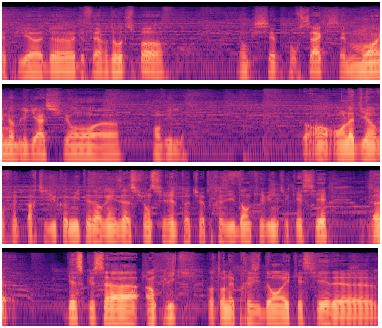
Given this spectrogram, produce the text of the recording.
Et puis euh, de, de faire d'autres sports. Donc c'est pour ça que c'est moins une obligation en ville. On, on l'a dit, hein, vous faites partie du comité d'organisation. Cyril, toi tu es président, Kevin, tu es caissier. Qu'est-ce que ça implique quand on est président et caissier de,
